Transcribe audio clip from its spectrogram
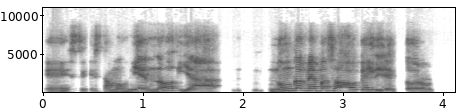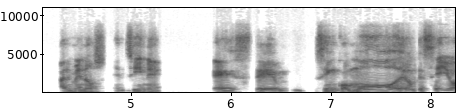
este, que estamos viendo, ya nunca me ha pasado que el director, al menos en cine, este, se incomode o qué sé yo.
